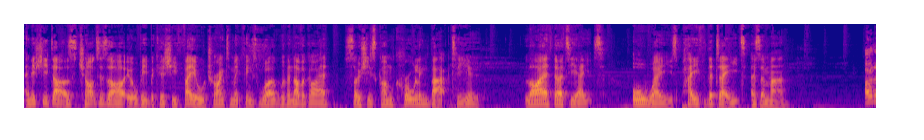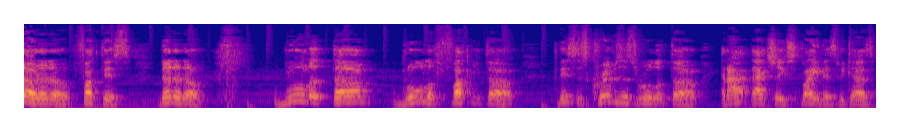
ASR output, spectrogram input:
And if she does, chances are it will be because she failed trying to make things work with another guy, so she's come crawling back to you. Liar 38. Always pay for the date as a man. Oh no, no, no. Fuck this. No, no, no. Rule of thumb, rule of fucking thumb. This is Crimson's rule of thumb. And I have to actually explain this because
